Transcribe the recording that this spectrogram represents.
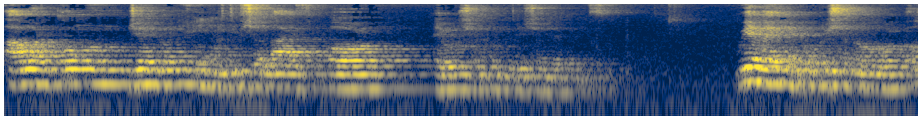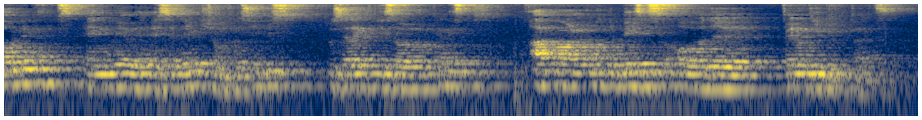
our common jargon in artificial life or evolution computation. We have a, population of organisms and we have a selection procedures to select these organisms upon on the basis of the phenotypic traits.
